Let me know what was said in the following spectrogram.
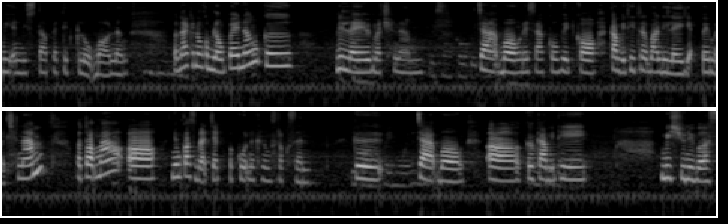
Me and Mr Petit Global ហ្នឹងប៉ុន្តែក្នុងកំឡុងពេលហ្នឹងគឺ delay មួយឆ្នាំចាបងដោយសារ Covid ក៏កម្មវិធីត្រូវបាន delay រយៈពេលមួយឆ្នាំបន្ទាប់មកអឺខ្ញុំក៏សម្រេចចិត្តប្រកួតនៅក្នុងស្រុកសិនគឺ ចាបងអឺគឺកម្មវិធី Miss Universe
